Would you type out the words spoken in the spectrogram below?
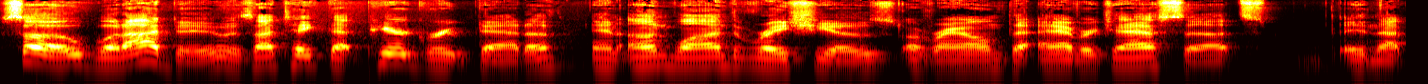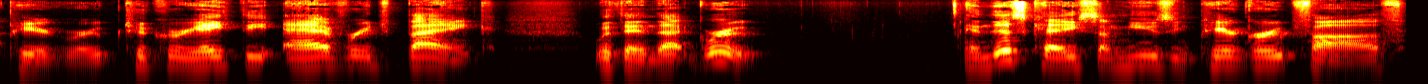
So, what I do is I take that peer group data and unwind the ratios around the average assets in that peer group to create the average bank within that group. In this case, I'm using peer group 5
